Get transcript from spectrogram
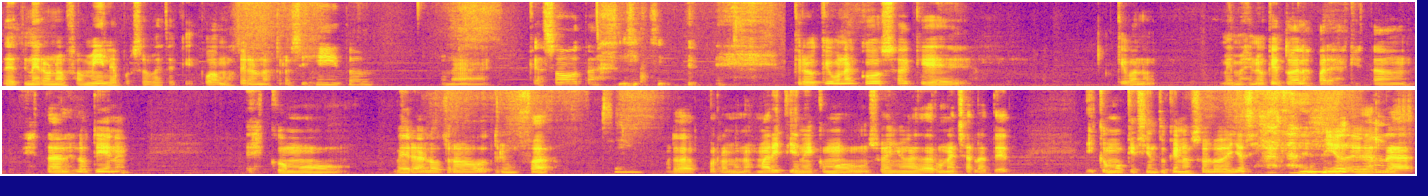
de tener una familia, por supuesto, que podamos tener nuestros hijitos, una casota. Creo que una cosa que, que bueno, me imagino que todas las parejas que están estables lo tienen, es como ver al otro triunfar. Sí. ¿Verdad? Por lo menos Mari tiene como un sueño de dar una charla TED y como que siento que no solo ella, sino también mío de verla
